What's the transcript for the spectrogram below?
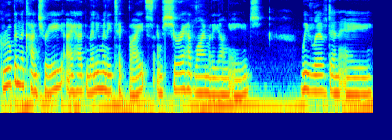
grew up in the country. I had many, many tick bites. I'm sure I had Lyme at a young age. We lived in a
